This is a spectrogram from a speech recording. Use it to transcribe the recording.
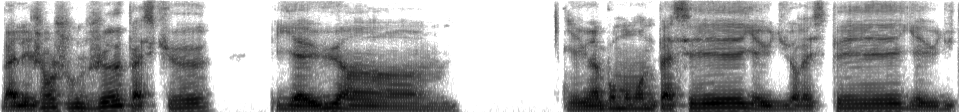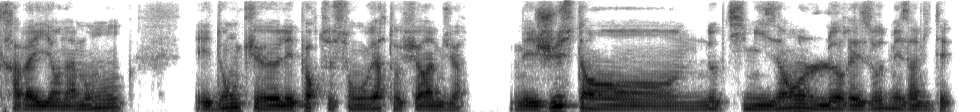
bah, Les gens jouent le jeu parce que il y a eu un, y a eu un bon moment de passé, il y a eu du respect, il y a eu du travail en amont. Et donc, les portes se sont ouvertes au fur et à mesure. Mais juste en optimisant le réseau de mes invités.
